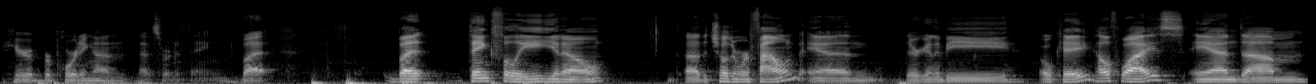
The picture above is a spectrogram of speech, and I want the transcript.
hear reporting on that sort of thing but but thankfully you know uh, the children were found and they're going to be okay health wise and um,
